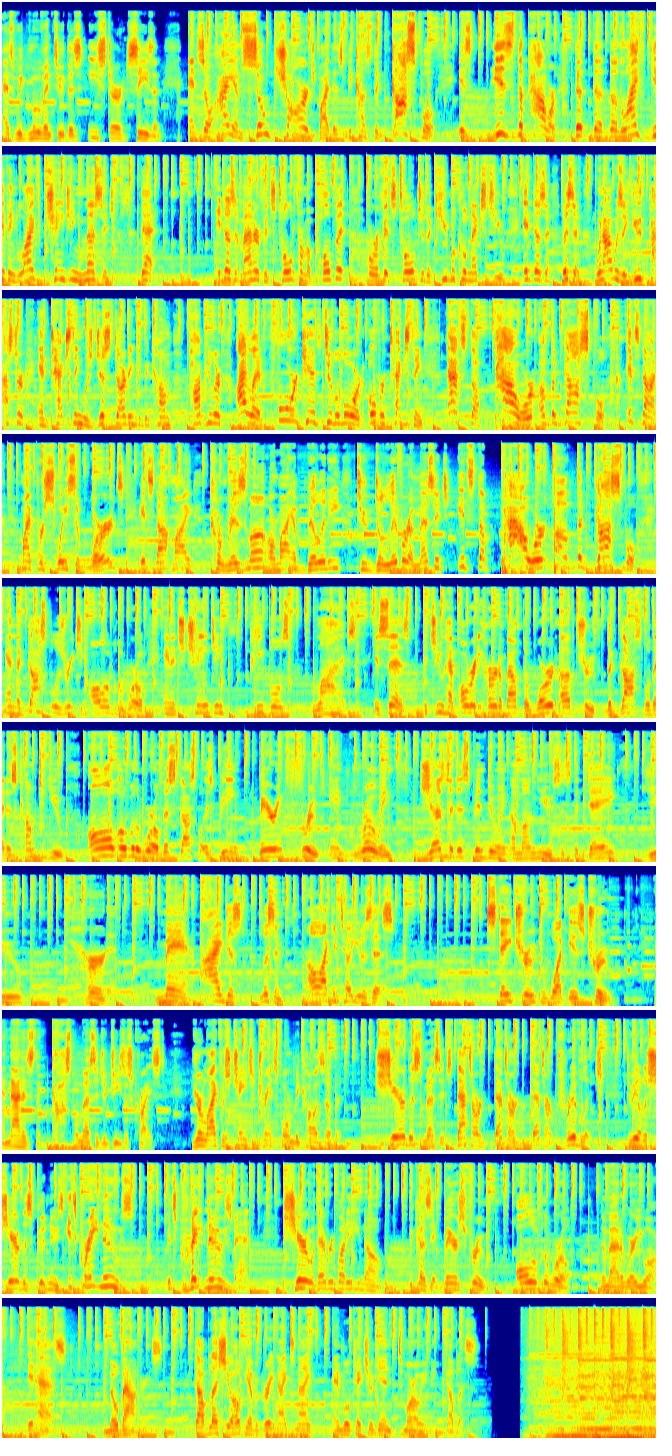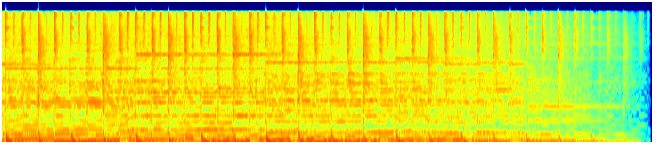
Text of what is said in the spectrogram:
as we move into this Easter season. And so I am so charged by this because the gospel is is the power, the the, the life-giving, life-changing message that it doesn't matter if it's told from a pulpit or if it's told to the cubicle next to you. It doesn't. Listen, when I was a youth pastor and texting was just starting to become popular, I led four kids to the Lord over texting. That's the power of the gospel. It's not my persuasive words, it's not my charisma or my ability to deliver a message. It's the power of the gospel. And the gospel is reaching all over the world and it's changing people's lives. It says that you have already heard about the word of truth, the gospel that has come to you all over the world. This gospel is being bearing fruit and growing just as it's been doing among you since the day you heard it. man, I just, listen, all I can tell you is this stay true to what is true, and that is the gospel message of Jesus Christ. Your life was changed and transformed because of it. Share this message. That's our that's our that's our privilege to be able to share this good news. It's great news. It's great news, man. Share it with everybody you know because it bears fruit all over the world, no matter where you are. It has no boundaries. God bless you. I hope you have a great night tonight, and we'll catch you again tomorrow evening. God bless.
